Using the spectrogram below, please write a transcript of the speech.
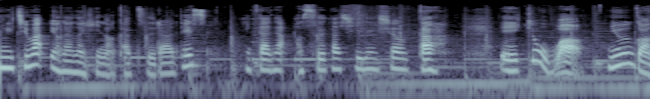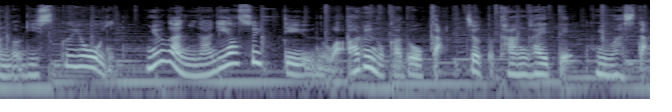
んにちは。ヨガの日の勝浦です。いかがお過ごしでしょうか、えー、今日は乳がんのリスク要因。乳がんになりやすいっていうのはあるのかどうかちょっと考えてみました。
